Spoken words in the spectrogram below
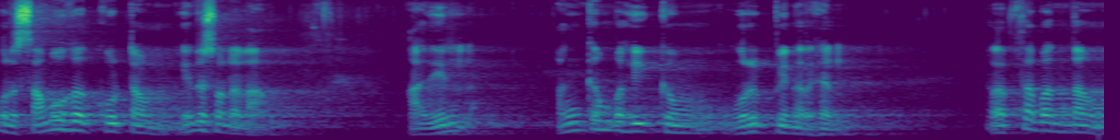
ஒரு சமூக கூட்டம் என்று சொல்லலாம். அதில் அங்கம் வகிக்கும் உறுப்பினர்கள் இரத்த பந்தம்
